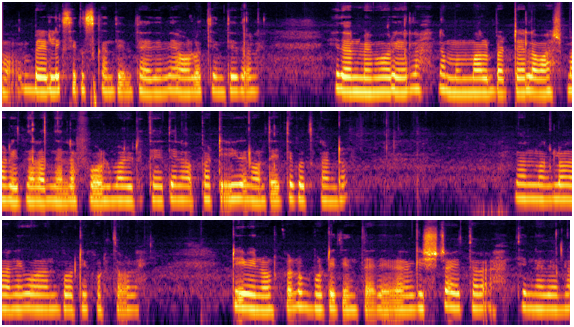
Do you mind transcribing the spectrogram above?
ಬೆಳ್ಳಿಗೆ ಸಿಗಿಸ್ಕೊಂಡು ತಿಂತಾಯಿದ್ದೀನಿ ಅವಳು ತಿಂತಿದ್ದಾಳೆ. ಇದೊಂದು ಮೆಮೊರಿ ಅಲ್ಲ. ನಮ್ಮಮ್ಮ ಅಲ್ಲಿ ಬಟ್ಟೆ ಎಲ್ಲ ವಾಶ್ ಮಾಡಿದ್ನಲ್ಲ, ಅದನ್ನೆಲ್ಲ ಫೋಲ್ಡ್ ಮಾಡಿ ಇಡ್ತೈತೆ ನಮ್ಮ ಅಪ್ಪ ಟಿ ವಿ ನೋಡ್ತೈತೆ ಕೂತ್ಕೊಂಡು. ನನ್ನ ಮಗಳು ನನಗೂ ಒಂದು ಬೋಟಿ ಕೊಡ್ತಾವಳೆ. ಟಿ ವಿ ನೋಡಿಕೊಂಡು ಬೋಟಿ ತಿಂತಾಯಿದ್ದೀನಿ ನನಗಿಷ್ಟ ಈ ಥರ ತಿನ್ನೋದೆಲ್ಲ.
